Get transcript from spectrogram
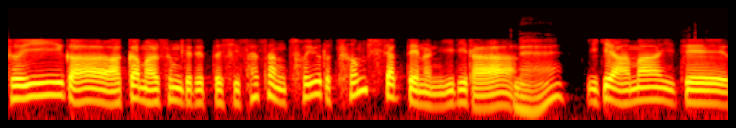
저희가 아까 말씀드렸듯이 사상 초유로 처음 시작되는 일이라 네. 이게 아마 이제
